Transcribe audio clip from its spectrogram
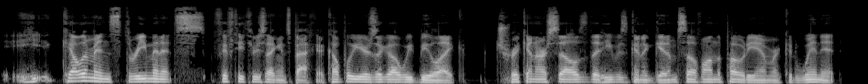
He, Kelderman's three minutes fifty three seconds back. A couple years ago, we'd be like tricking ourselves that he was going to get himself on the podium or could win it.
